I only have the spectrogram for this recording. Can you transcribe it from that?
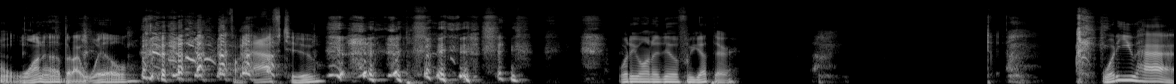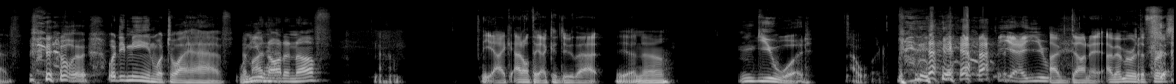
don't wanna, but I will if I have to. what do you want to do if we get there? What do you have? what do you mean? What do I have? What Am I you not have? enough? Yeah, I, I don't think I could do that. Yeah, no. You would. I would. yeah, you. I've done it. I remember the first.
